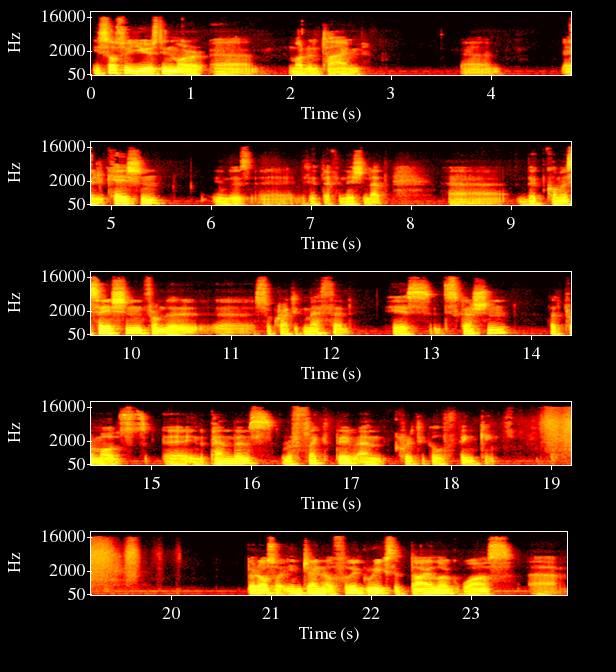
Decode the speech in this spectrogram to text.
It's also used in more uh, modern time uh, education in this uh, with the definition that uh, the conversation from the uh, Socratic method is discussion that promotes independence, reflective, and critical thinking. But also, in general, for the Greeks, the dialogue was um,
